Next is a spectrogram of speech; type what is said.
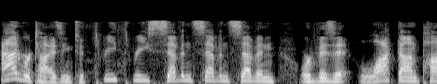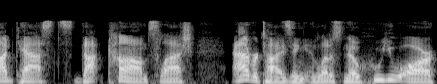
advertising to 33777 or visit lockedonpodcasts.com slash advertising and let us know who you are.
